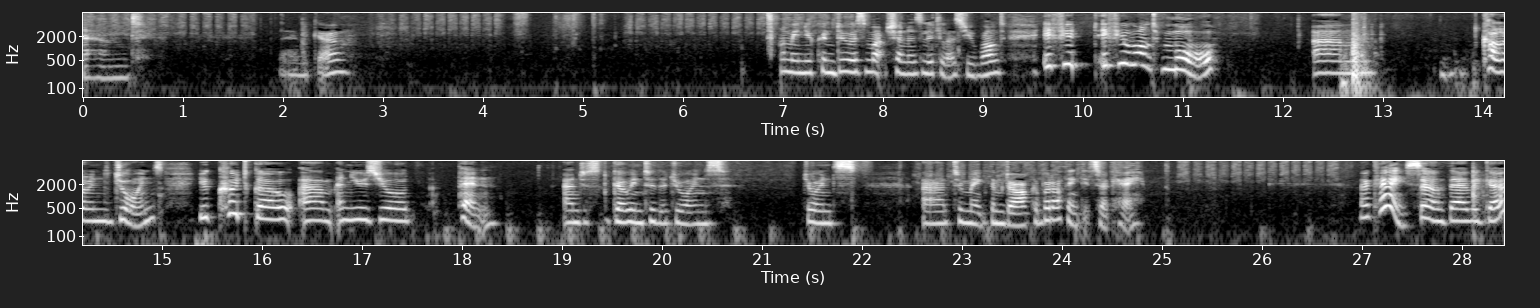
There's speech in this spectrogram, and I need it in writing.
And there we go. I mean, you can do as much and as little as you want. If you if you want more, um, colour in the joints, you could go um, and use your pen and just go into the joints, joints uh, to make them darker, but I think it's okay. Okay, so there we go.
